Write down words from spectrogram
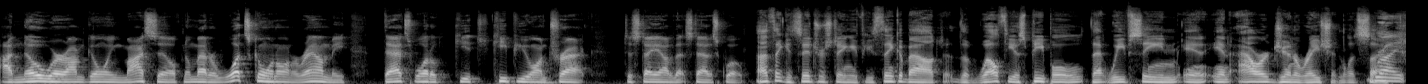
I know where I'm going myself, no matter what's going on around me, that's what'll keep keep you on track to stay out of that status quo. I think it's interesting if you think about the wealthiest people that we've seen in, in our generation. Let's say Right.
